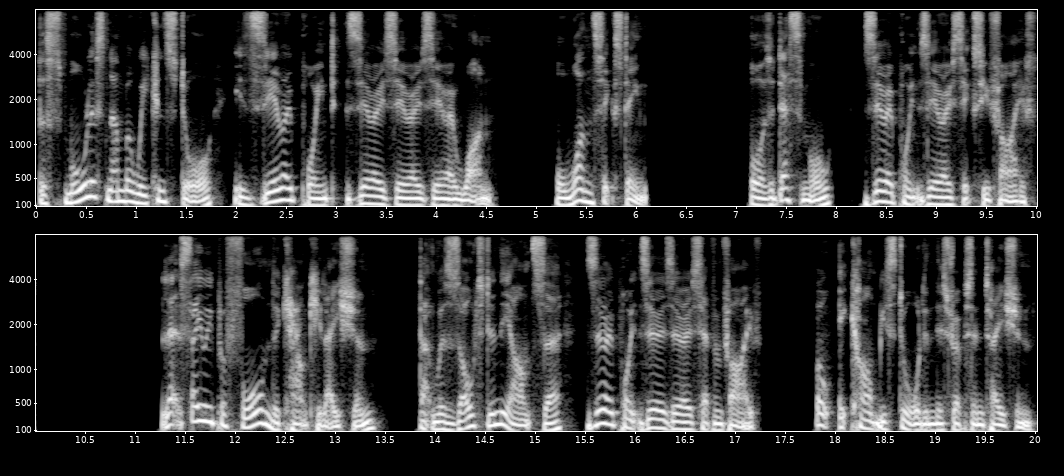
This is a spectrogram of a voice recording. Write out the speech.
the smallest number we can store is 0.0001, or 1 16th, or as a decimal, 0.0625. Let's say we performed a calculation that resulted in the answer 0.0075. Well, it can't be stored in this representation.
